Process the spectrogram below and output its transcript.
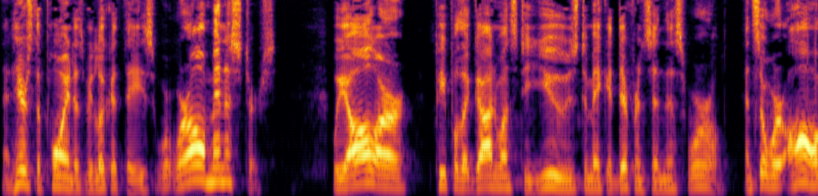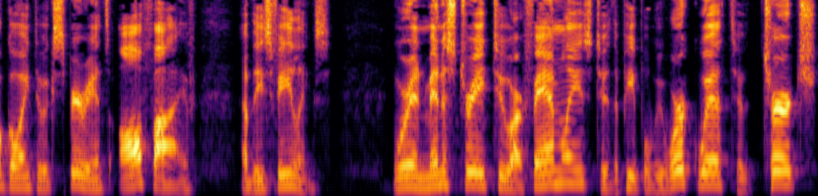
And here's the point as we look at these. We're, we're all ministers. We all are people that God wants to use to make a difference in this world. And so we're all going to experience all five of these feelings. We're in ministry to our families, to the people we work with, to church.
